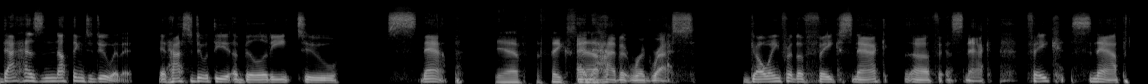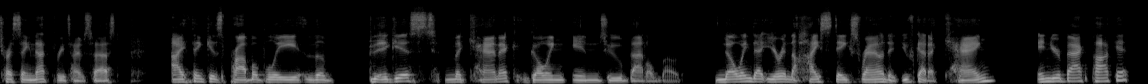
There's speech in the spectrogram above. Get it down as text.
That has nothing to do with it. It has to do with the ability to snap Yeah, the fake snap. and have it regress. Going for the fake snack, uh, f- snack, fake snap. Try saying that three times fast. I think is probably the biggest mechanic going into battle mode. Knowing that you're in the high stakes round and you've got a Kang in your back pocket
